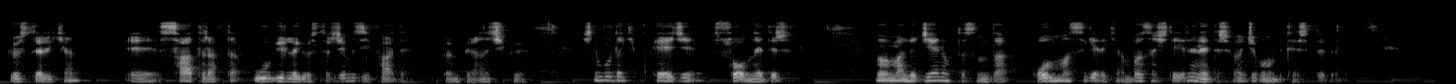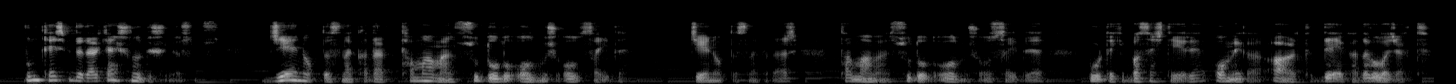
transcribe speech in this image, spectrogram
gösterirken e, sağ tarafta U1 ile göstereceğimiz ifade ön plana çıkıyor. Şimdi buradaki PC sol nedir? Normalde C noktasında olması gereken basınç değeri nedir? Önce bunu bir tespit edelim. Bunu tespit ederken şunu düşünüyorsunuz. C noktasına kadar tamamen su dolu olmuş olsaydı, C noktasına kadar tamamen su dolu olmuş olsaydı buradaki basınç değeri omega artı D kadar olacaktı.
